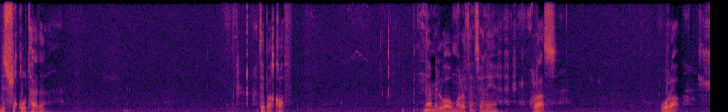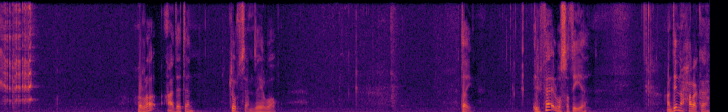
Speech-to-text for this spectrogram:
بالسقوط هذا هتبقى قاف. نعمل واو مرة ثانية رأس وراء. الراء عادة ترسم زي الواو. طيب الفاء الوسطية عندنا حركة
